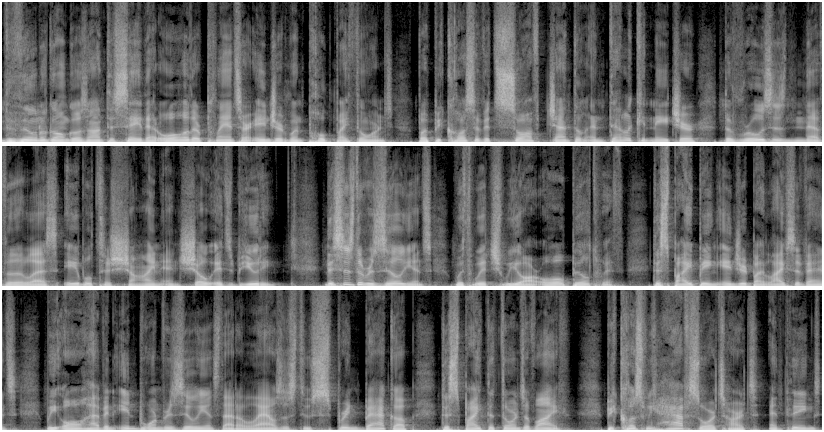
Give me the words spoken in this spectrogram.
The Vilna goes on to say that all other plants are injured when poked by thorns, but because of its soft, gentle, and delicate nature, the rose is nevertheless able to shine and show its beauty. This is the resilience with which we are all built with. Despite being injured by life's events, we all have an inborn resilience that allows us to spring back up despite the thorns of life. Because we have swords hearts and things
